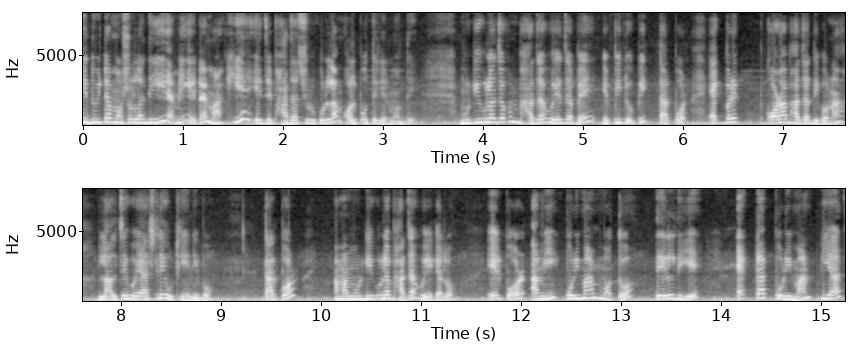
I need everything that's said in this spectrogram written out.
এই দুইটা মশলা দিয়ে আমি এটা মাখিয়ে এই যে ভাজা শুরু করলাম অল্প তেলের মধ্যে। মুরগিগুলো যখন ভাজা হয়ে যাবে এপিট ওপিট তারপর একবারে কড়া ভাজা দিব না, লালচে হয়ে আসলে উঠিয়ে নিব। তারপর আমার মুরগিগুলো ভাজা হয়ে গেল। এরপর আমি পরিমাণ মতো তেল দিয়ে এক কাপ পরিমাণ পেঁয়াজ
